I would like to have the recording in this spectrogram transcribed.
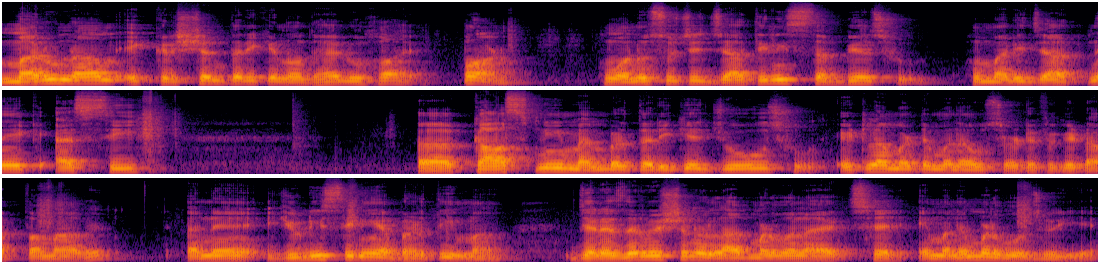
મારું નામ એક ક્રિશ્ચન તરીકે નોંધાયેલું હોય, પણ હું અનુસૂચિત જાતિની સભ્ય છું. હું મારી જાતને એક એસસી કાસ્ટની મેમ્બર તરીકે જોઉં છું. એટલા માટે મને આવું સર્ટિફિકેટ આપવામાં આવે. અને યુડીસીની આ ભરતીમાં જે રિઝર્વેશનનો લાભ મળવા લાયક છે એ મને મળવો જોઈએ.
